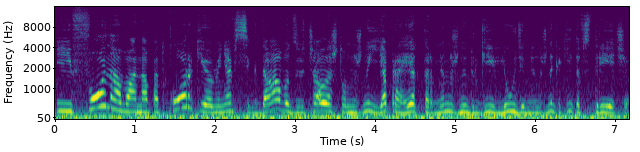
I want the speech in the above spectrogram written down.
И фоново на подкорке у меня всегда вот звучало, что нужны, я проектор, мне нужны другие люди, мне нужны какие-то встречи,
